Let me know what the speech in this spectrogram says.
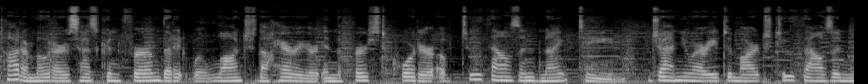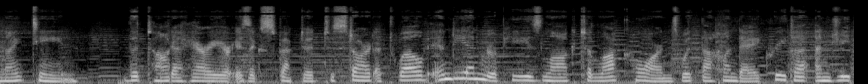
Tata Motors has confirmed that it will launch the Harrier in the first quarter of 2019, January to March 2019. The Tata Harrier is expected to start at 12 Indian rupees lock-to-lock horns with the Hyundai Creta and Jeep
